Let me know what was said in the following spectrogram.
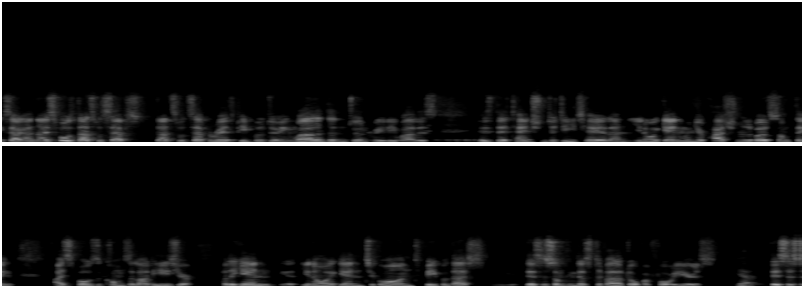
exactly. And I suppose that's what seps, that's what separates people doing well and then doing really well is is the attention to detail. And you know, again, when you're passionate about something, I suppose it comes a lot easier. But again, you know, again to go on to people that this is something that's developed over four years. Yeah. This is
